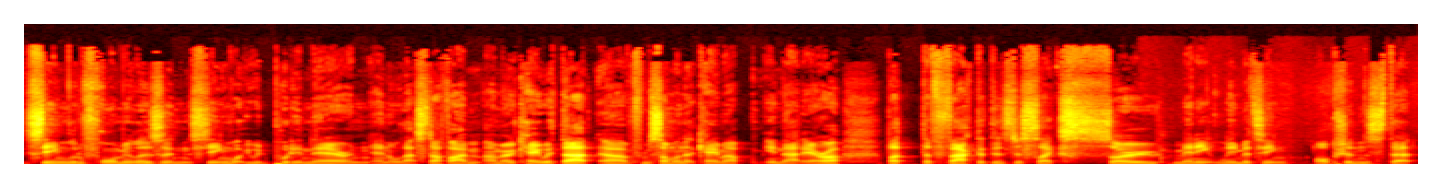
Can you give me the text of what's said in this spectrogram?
seeing little formulas and seeing what you would put in there and, and all that stuff I'm, I'm okay with that um, from someone that came up in that era. But the fact that there's just like so many limiting options that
